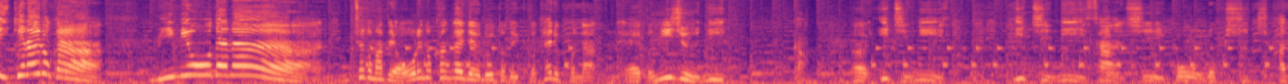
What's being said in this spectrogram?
ー、いけないのか微妙だなちょっと待てよ。俺の考えてるルートでいくと体力こんな、えっ、ー、と、22か。うん、1、2、1、2、3、4、5、6、7、8、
